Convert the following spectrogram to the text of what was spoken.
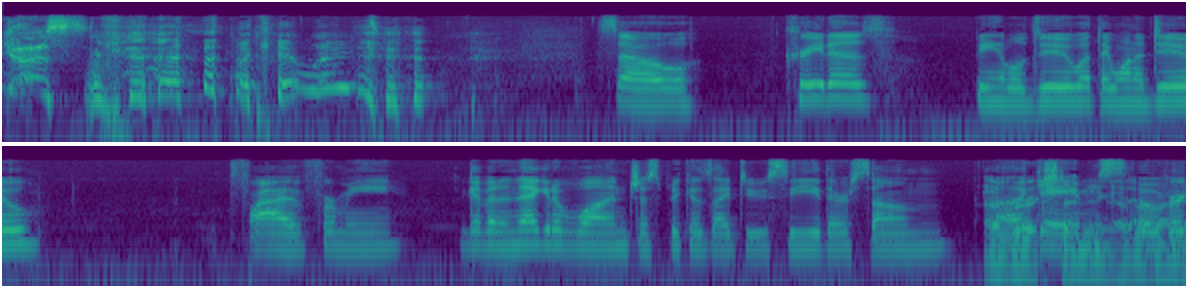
Yes! I can't wait. So, creatives being able to do what they want to do, five for me. I'll give it a negative one just because I do see there's some uh, games over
